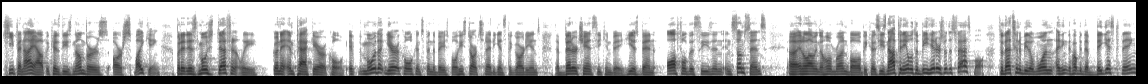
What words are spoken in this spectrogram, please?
keep an eye out because these numbers are spiking. But it is most definitely going to impact Gerrit Cole. If the more that Gerrit Cole can spin the baseball, he starts tonight against the Guardians, the better chance he can be. He has been awful this season in some sense uh, in allowing the home run ball because he's not been able to beat hitters with his fastball. So that's going to be the one, I think, probably the biggest thing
